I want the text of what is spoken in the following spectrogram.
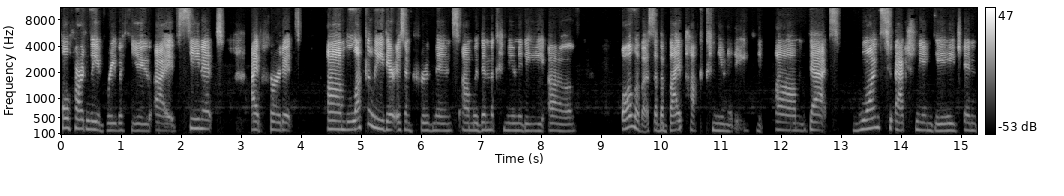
wholeheartedly agree with you. I've seen it, I've heard it. Um, luckily, there is improvements um, within the community of all of us, of the BIPOC community, um, that wants to actually engage in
